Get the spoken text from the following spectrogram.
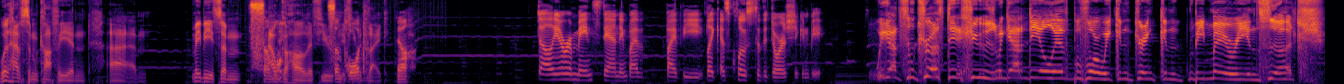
we'll have some coffee and um, maybe some Some alcohol if you some if you would like. Yeah. Dahlia remains standing by the, by the like as close to the door as she can be. We got some trust issues we got to deal with before we can drink and be merry and such.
